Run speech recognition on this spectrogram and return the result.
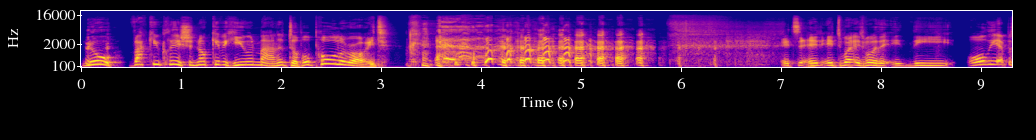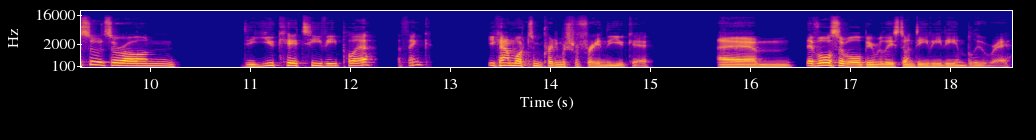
"No, vacuum cleaner should not give a human man a double Polaroid." It's it, it's it's well the, the all the episodes are on the UK TV player. I think you can watch them pretty much for free in the UK. Um, they've also all been released on DVD and Blu-ray.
